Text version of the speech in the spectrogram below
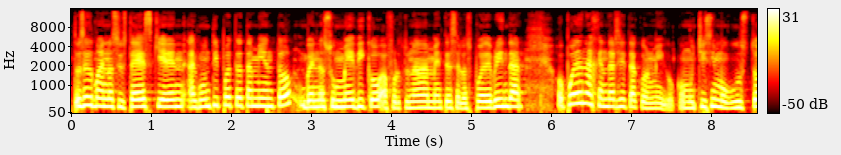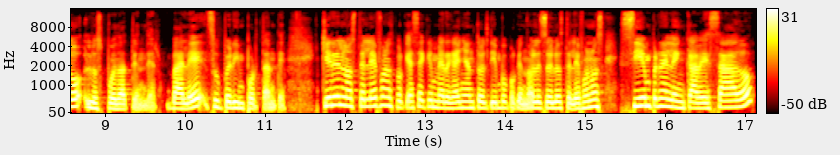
Entonces, bueno, si ustedes quieren algún tipo de tratamiento, bueno, su médico afortunadamente se los puede brindar o pueden agendar cita conmigo. Con muchísimo gusto los puedo atender, ¿vale? Súper importante. ¿Quieren los teléfonos? Porque ya sé que me regañan todo el tiempo porque no les doy los teléfonos. Siempre en el encabezado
